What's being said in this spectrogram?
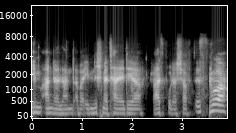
im Anderland, aber eben nicht mehr Teil der Grasbruderschaft ist. Nur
